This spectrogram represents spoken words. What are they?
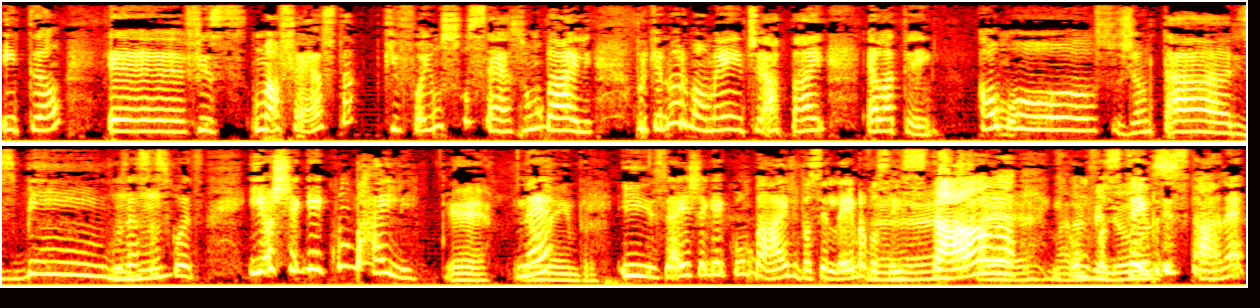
Então, é, fiz uma festa que foi um sucesso, um baile. Porque normalmente a PAI, ela tem almoços, jantares, bingos, uhum. essas coisas. E eu cheguei com baile. É, né? eu lembro. Isso, aí cheguei com baile, você lembra, você é, estava, é, e como você sempre está, né?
